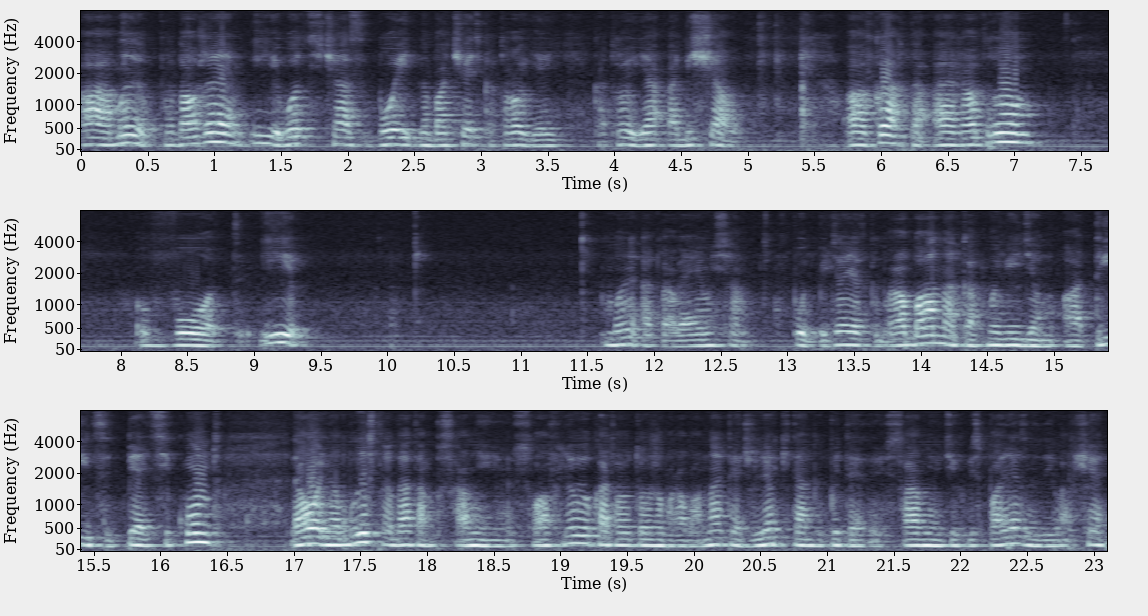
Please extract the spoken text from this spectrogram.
а, мы продолжаем, и вот сейчас бой на бачете, который я, который я обещал. А, карта аэродром, вот, и мы отправляемся в путь. Перезарядка барабана, как мы видим, 35 секунд, довольно быстро, да, там по сравнению с Вафлю, который тоже барабан, но опять же легкий танк и ПТ, то есть сравнивать их бесполезно, да и вообще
